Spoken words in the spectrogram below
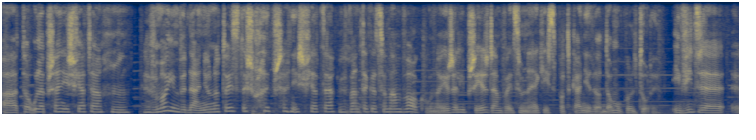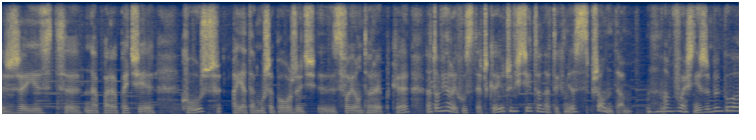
A to ulepszanie świata hmm, w moim wydaniu, no to jest też ulepszanie świata pan tego, co mam wokół. No jeżeli przyjeżdżam powiedzmy na jakieś spotkanie do Domu Kultury i widzę, że jest e, na parapecie kurz, a ja tam muszę położyć e, swoją torebkę, no to biorę chusteczkę i oczywiście to natychmiast sprzątam. No właśnie, żeby było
